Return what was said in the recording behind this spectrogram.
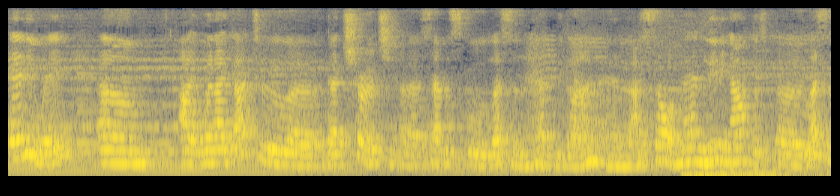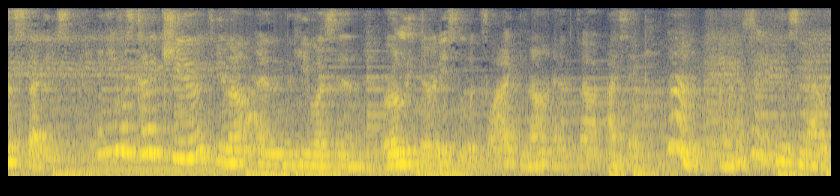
anyway, um, I, when I got to uh, that church, uh, Sabbath school lesson had begun, and I saw a man leading out the uh, lesson studies And he was kind of cute, you know, and he was in early 30s, it looks like, you know, and uh, I said, hmm, I wonder if he's married.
